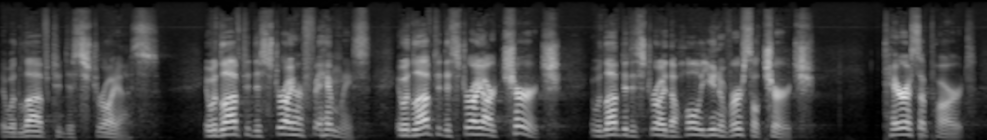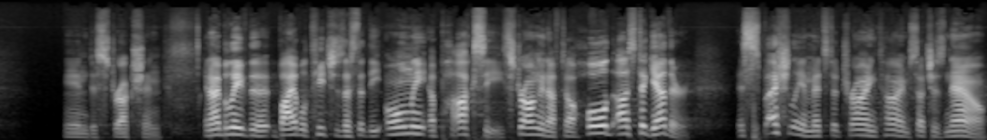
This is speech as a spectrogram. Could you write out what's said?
that would love to destroy us. It would love to destroy our families. It would love to destroy our church. It would love to destroy the whole universal church, tear us apart in destruction. And I believe the Bible teaches us that the only epoxy strong enough to hold us together, especially amidst a trying time such as now,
